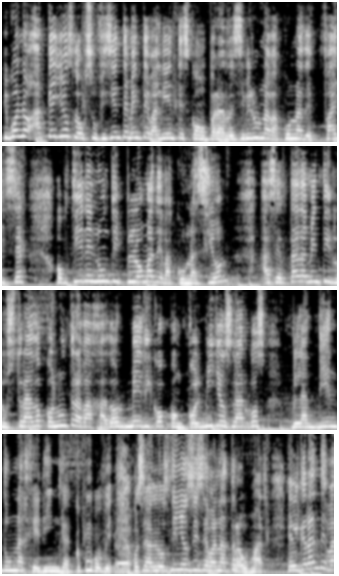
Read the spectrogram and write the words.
Y bueno, aquellos lo suficientemente valientes como para recibir una vacuna de Pfizer obtienen un diploma de vacunación acertadamente ilustrado con un trabajador médico con colmillos largos blandiendo una jeringa, como ve. O sea, los niños sí se van a traumar. El grande va,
